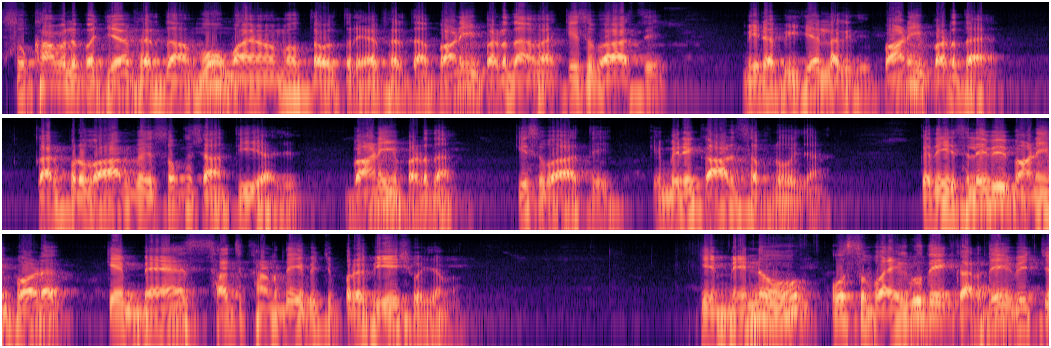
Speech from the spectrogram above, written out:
ਸੁੱਖਾਂ ਵੱਲ ਭੱਜਿਆ ਫਿਰਦਾ, ਮੋਹ ਮਾਇਆ ਮੌਤਾਂ ਵੱਲ ਧਰਿਆ ਫਿਰਦਾ, ਬਾਣੀ ਪੜ੍ਹਦਾ ਮੈਂ ਕਿਸ ਵਾਸਤੇ? ਮੇਰਾ ਬੀਜਾ ਲੱਗ ਜੇ, ਬਾਣੀ ਪੜ੍ਹਦਾ ਘਰ ਪਰਿਵਾਰ ਵਿੱਚ ਸੁੱਖ ਸ਼ਾਂਤੀ ਆ ਜੇ, ਬਾਣੀ ਪੜ੍ਹਦਾ, ਕਿਸ ਵਾਸਤੇ? ਕਿ ਮੇਰੇ ਕਾਰਜ ਸਫਲ ਹੋ ਜਾਣ। ਕਦੇ ਇਸ ਲਈ ਵੀ ਬਾਣੀ ਪੜ੍ਹ ਕਿ ਮੈਂ ਸੱਚਖੰਡ ਦੇ ਵਿੱਚ ਪ੍ਰਵੇਸ਼ ਹੋ ਜਾਵਾਂ। ਕਿ ਮੈਨੂੰ ਉਸ ਵਾਹਿਗੁਰੂ ਦੇ ਘਰ ਦੇ ਵਿੱਚ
